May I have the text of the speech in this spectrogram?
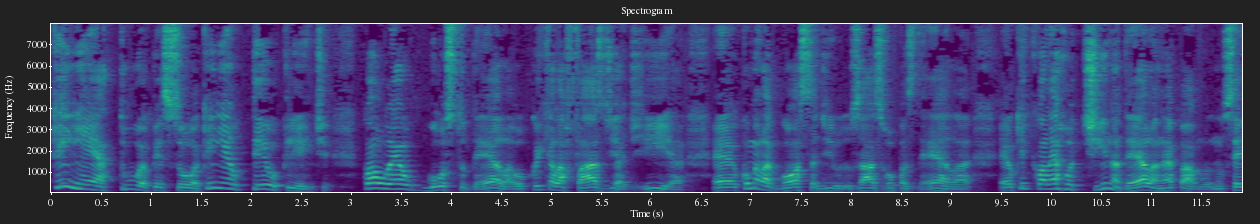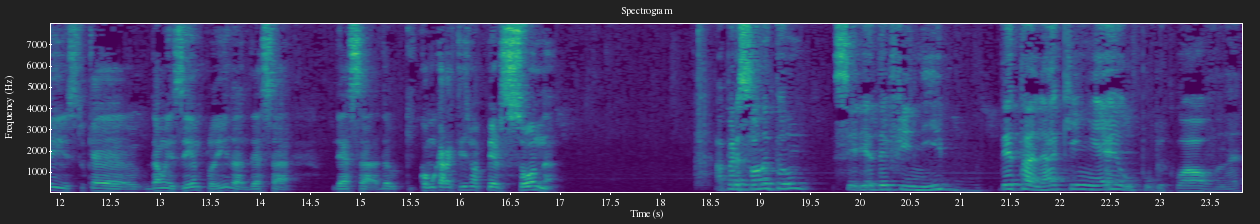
Quem é a tua pessoa? Quem é o teu cliente? Qual é o gosto dela? O que, ela faz dia a dia? É, como ela gosta de usar as roupas dela? É, o que, qual é a rotina dela, né, Pablo? Não sei se tu quer dar um exemplo aí da, dessa, dessa, da, como caracteriza uma persona. A persona, então, seria definir, detalhar quem é o público-alvo, né?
